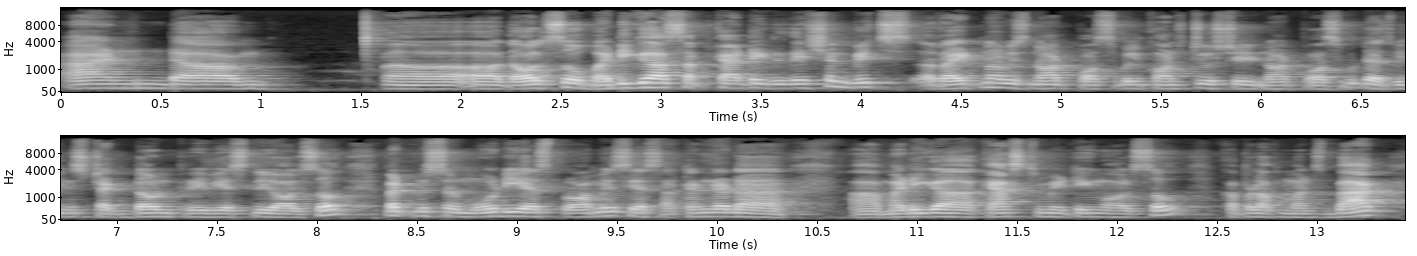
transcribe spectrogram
and um, uh, also Madiga subcategorization, which right now is not possible, constitutionally not possible, it has been struck down previously also. But Mr. Modi has promised, he has attended a, a Madiga caste meeting also a couple of months back.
